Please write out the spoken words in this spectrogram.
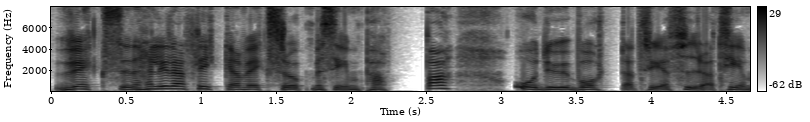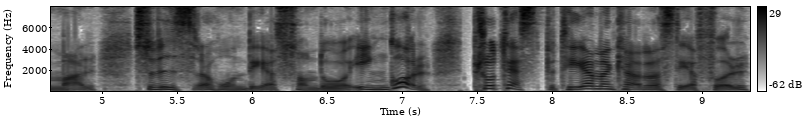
växer, den här lilla flickan växer upp med sin pappa och du är borta tre, fyra timmar så visar hon det som då ingår. Protestbeteenden kallas det för.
